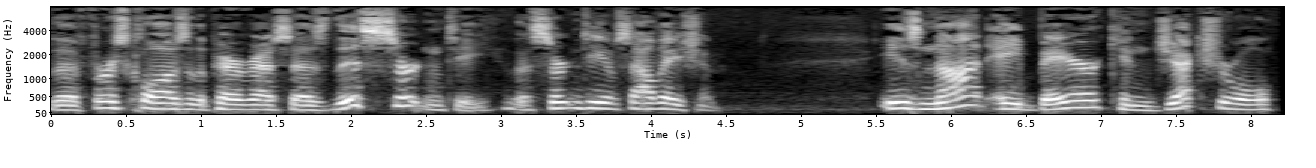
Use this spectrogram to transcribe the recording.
The first clause of the paragraph says this certainty, the certainty of salvation, is not a bare conjectural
